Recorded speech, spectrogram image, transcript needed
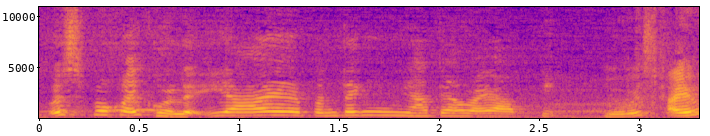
Wis pokoke golek ae, penting nyate awake apik. Ya wis, ayo.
